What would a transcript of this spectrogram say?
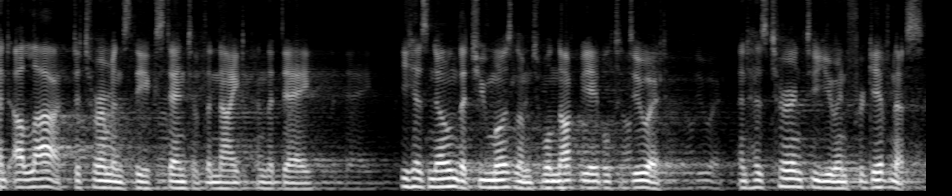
And Allah determines the extent of the night and the day. He has known that you Muslims will not be able to do it, and has turned to you in forgiveness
